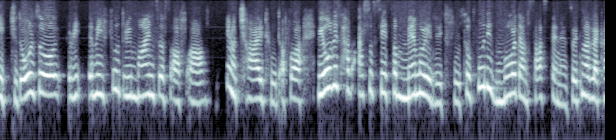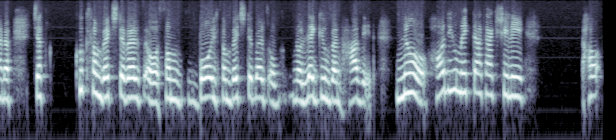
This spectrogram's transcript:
it should also, re- I mean, food reminds us of our you know, childhood of our, we always have associate some memories with food. So food is more than sustenance. So it's not like kind of just cook some vegetables or some boil some vegetables or you know, legumes and have it. No, how do you make that actually how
